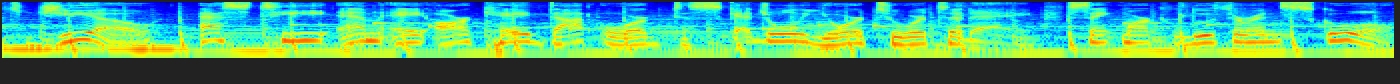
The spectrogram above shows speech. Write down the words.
That's G O S T M A R K dot org to schedule your tour today. St. Mark Lutheran School.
